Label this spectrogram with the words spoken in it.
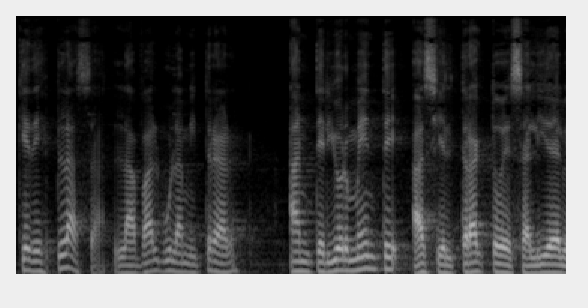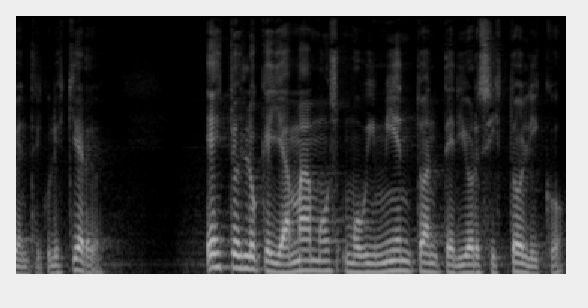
que desplaza la válvula mitral anteriormente hacia el tracto de salida del ventrículo izquierdo. Esto es lo que llamamos movimiento anterior sistólico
